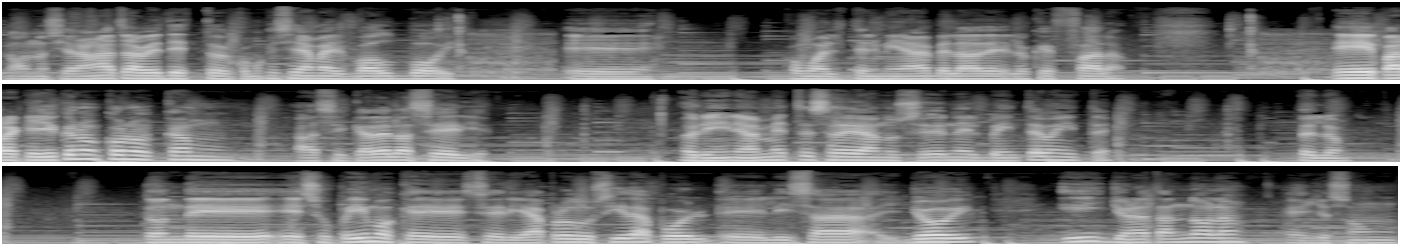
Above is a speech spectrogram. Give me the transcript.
lo anunciarán a través de esto, ¿cómo que se llama? El Vault Boy. eh, como el terminal, ¿verdad? De lo que es Fallout. Para aquellos que no conozcan acerca de la serie, originalmente se anunció en el 2020, perdón, donde supimos que sería producida por Lisa Joy y Jonathan Nolan. Ellos son,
